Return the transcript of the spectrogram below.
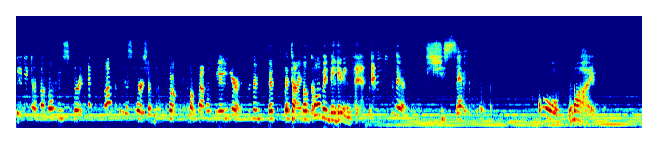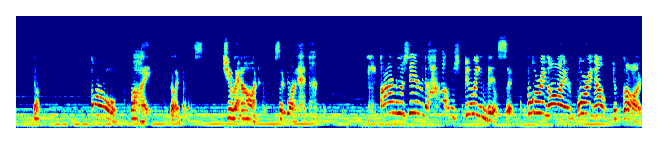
meeting of the Holy Spirit. To this person for, probably a year, the, the, the time of COVID beginning. And she said, Oh my, oh my goodness. She went on, said, What happened? I was in the house doing this, pouring oil, pouring out to God,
